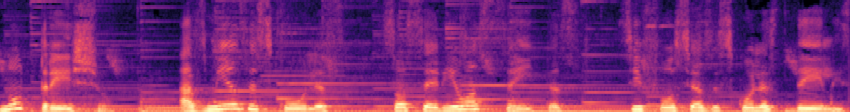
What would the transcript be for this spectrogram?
No trecho, as minhas escolhas só seriam aceitas se fossem as escolhas deles.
